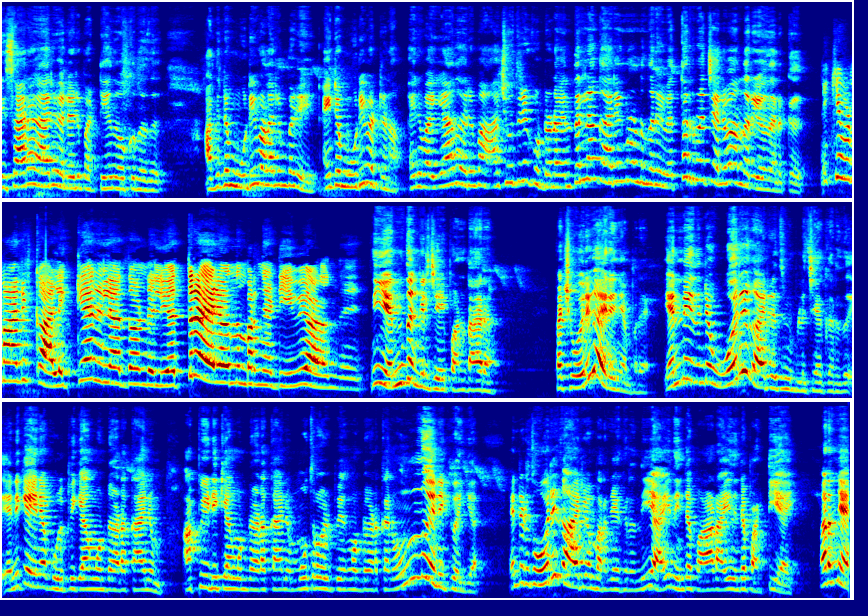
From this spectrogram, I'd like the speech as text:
നിസ്സാര കാര്യമല്ല ഒരു പട്ടിയെ നോക്കുന്നത്? അതിന്റെ മുടി വളരുമ്പോഴേ അതിന്റെ മുടി വെട്ടണം. അതിന് വയ്യാതെ വരുമ്പോൾ ആശുപത്രി കൊണ്ടുപോകണം എന്തെല്ലാം കാര്യങ്ങളുണ്ടെന്നറിയോ? എത്ര രൂപ ചെലവാണെന്നറിയോ നിനക്ക്? എനിക്ക് ഇവിടെ ആരും കളിക്കാനില്ലാത്തോണ്ടല്ലോ? എത്ര നേരം ഒന്നും പറഞ്ഞ ടി വി ആണെന്ന് നീ എന്തെങ്കിലും ചെയ്യ് പണ്ടാര. പക്ഷെ ഒരു കാര്യം ഞാൻ പറയാം. എന്നെ ഇതിന്റെ ഒരു കാര്യത്തിന് വിളിച്ചേക്കരുത്. എനിക്ക് അതിനെ കുളിപ്പിക്കാൻ കൊണ്ട് നടക്കാനും അപ്പീടിക്കാൻ കൊണ്ട് നടക്കാനും മൂത്രമൊഴിപ്പിക്കാൻ കൊണ്ട് നടക്കാനും ഒന്നും എനിക്ക് വയ്യ. എന്റെ അടുത്ത് ഒരു കാര്യം പറഞ്ഞേക്കരുത്. നീ ആയി നിന്റെ പാടായി നിന്റെ പട്ടിയായി. പറഞ്ഞേ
